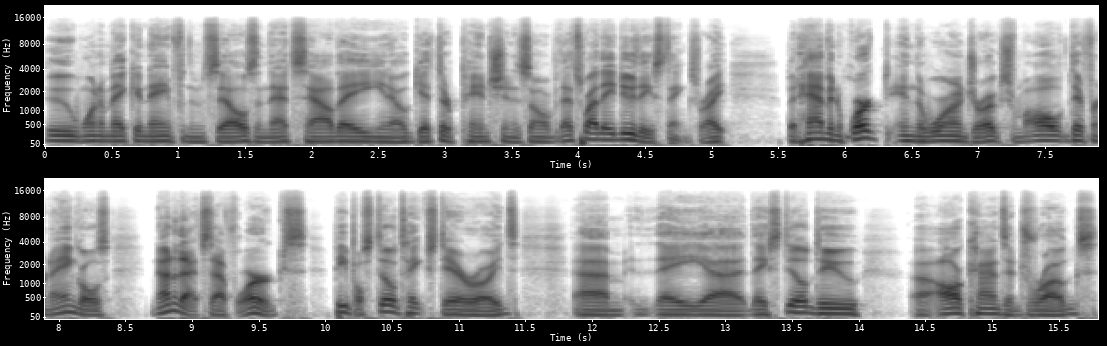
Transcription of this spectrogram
who want to make a name for themselves, and that's how they, you know, get their pension and so on. That's why they do these things, right? But having worked in the war on drugs from all different angles, none of that stuff works. People still take steroids. Um, they uh, they still do uh, all kinds of drugs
